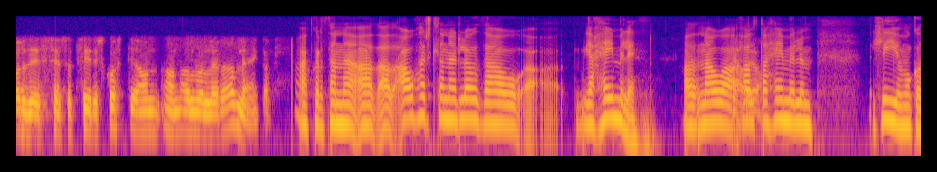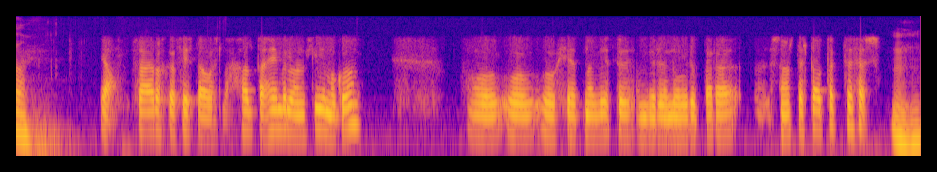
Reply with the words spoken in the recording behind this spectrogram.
orðið sem sagt fyrir skorti án, án alvarlega afleðingar. Akkurat þannig að, að áherslan er lögð á já, heimilin. Að ná að Já, já. halda heimilum hlýjum og góðum. Já, það er okkar fyrsta áhersla. Halda heimilunum hlýjum og góðum og, og, og hérna við þurfum við nú bara samstelt átakt til þess. -hmm.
